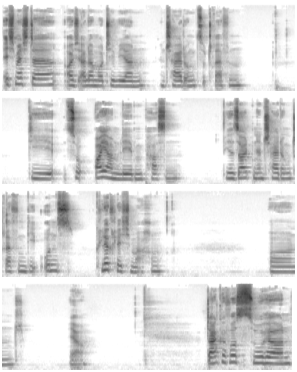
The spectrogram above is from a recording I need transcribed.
ich möchte euch alle motivieren, Entscheidungen zu treffen die zu eurem Leben passen. Wir sollten Entscheidungen treffen, die uns glücklich machen. Und ja. Danke fürs Zuhören.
